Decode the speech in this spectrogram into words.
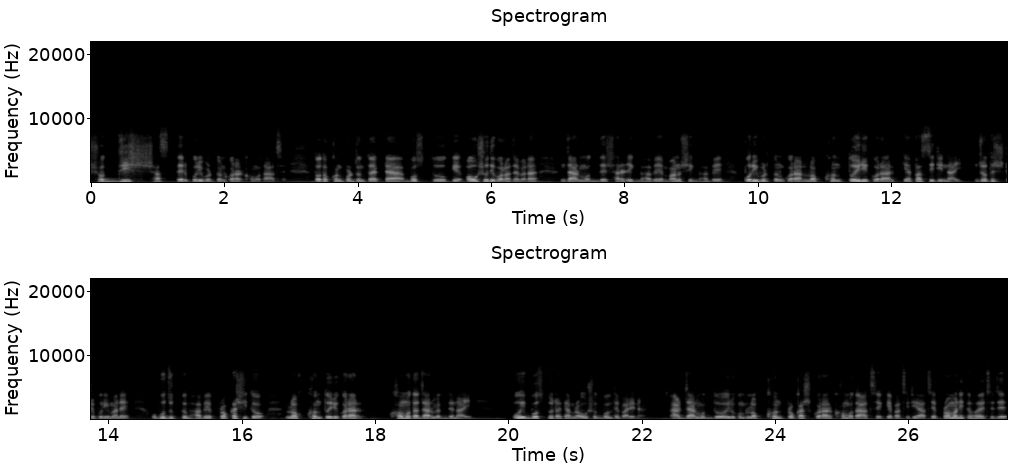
সদৃশ স্বাস্থ্যের পরিবর্তন করার ক্ষমতা আছে। ততক্ষণ পর্যন্ত একটা বস্তুকে ঔষধি বলা যাবে না, যার মধ্যে শারীরিকভাবে, মানসিকভাবে পরিবর্তন করার, লক্ষণ তৈরি করার ক্যাপাসিটি নাই। যথেষ্ট পরিমাণে উপযুক্তভাবে প্রকাশিত লক্ষণ তৈরি করার ক্ষমতা যার মধ্যে নাই। ওই বস্তুটাকে আমরা ঔষধ বলতে পারি না। আর যার মধ্যে ওইরকম লক্ষণ প্রকাশ করার ক্ষমতা আছে ক্যাপাসিটি আছে, প্রমাণিত হয়েছে যে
